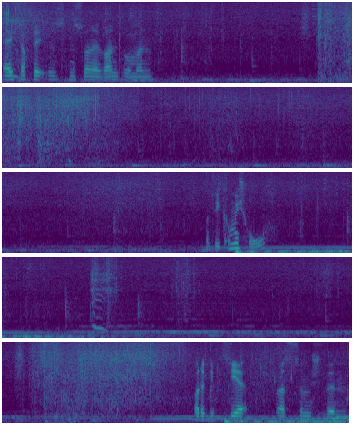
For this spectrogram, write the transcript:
Ja, ich dachte, ist nicht so eine Wand, wo man... Und wie komme ich hoch? Oder gibt es hier was zum Schwimmen?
